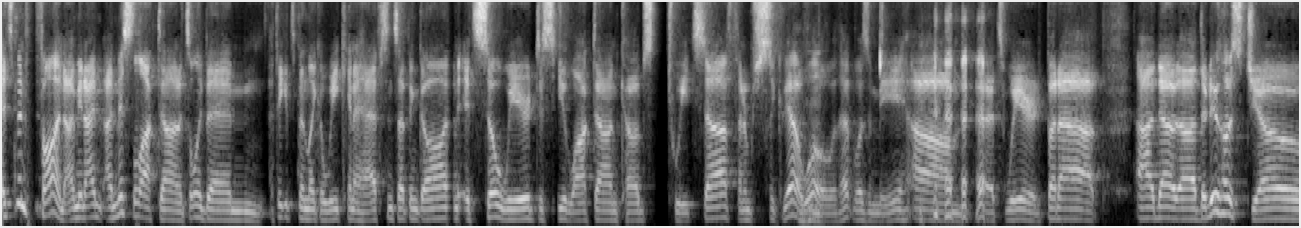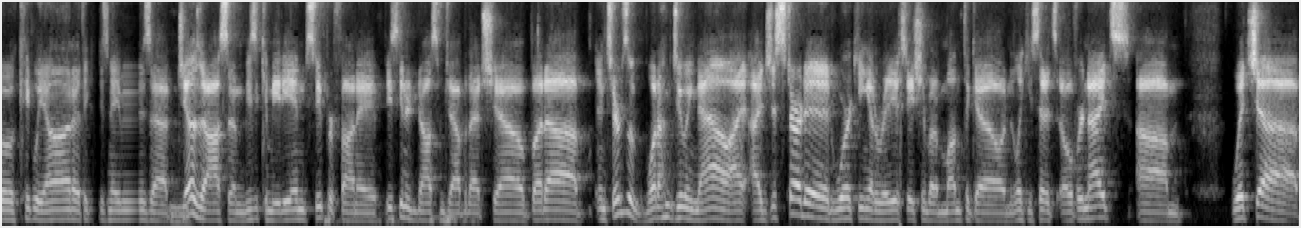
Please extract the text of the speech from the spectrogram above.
It's been fun. I mean, I, I missed lockdown. It's only been, I think it's been like a week and a half since I've been gone. It's so weird to see Locked On Cubs tweet stuff, and I'm just like, yeah, mm-hmm. whoa, that wasn't me. Um, that's weird. But uh, uh, no, uh, the new host Joe Kigliano, I think his name is. Uh, mm-hmm. Joe's awesome. He's a comedian, super funny. He's gonna do an awesome job of that show. But uh, in terms of what I'm doing now, I, I just started working at a radio station about a month ago, and like you said, it's overnights. Um, which uh,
